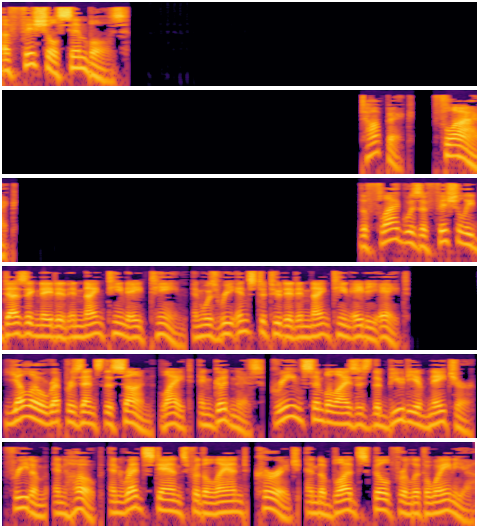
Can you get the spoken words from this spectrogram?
Official symbols Flag The flag was officially designated in 1918, and was reinstituted in 1988. Yellow represents the sun, light, and goodness, green symbolizes the beauty of nature, freedom, and hope, and red stands for the land, courage, and the blood spilled for Lithuania.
